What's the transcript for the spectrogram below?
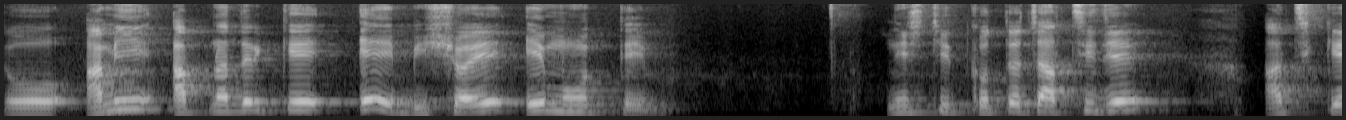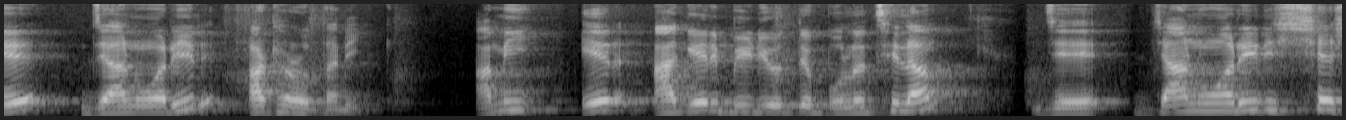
তো আমি আপনাদেরকে এ বিষয়ে এ মুহূর্তে নিশ্চিত করতে চাচ্ছি যে আজকে জানুয়ারির আঠারো তারিখ। আমি এর আগের ভিডিওতে বলেছিলাম যে জানুয়ারির শেষ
